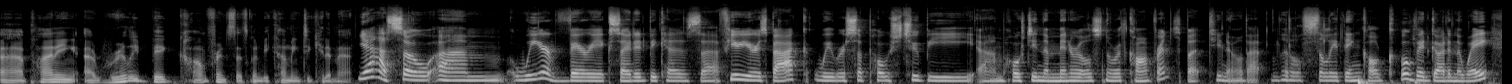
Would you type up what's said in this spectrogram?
uh, planning a really big conference that's going to be coming to Kitimat. Yeah, so um, we are very excited because uh, a few years back we were supposed to be um, hosting the Minerals North Conference, but you know that little silly thing called COVID got in the way.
